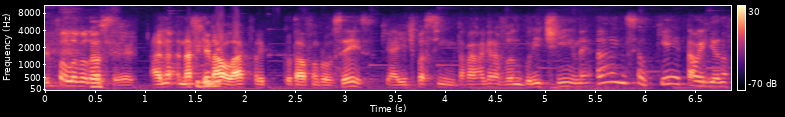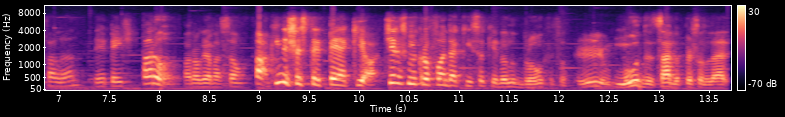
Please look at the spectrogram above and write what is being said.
Ele falou meu nome certo. Aí na, na final lá, que eu, falei, que eu tava falando pra vocês, que aí, tipo assim, tava lá gravando bonitinho, né? Ai, não sei o que, tal, Eliana falando. De repente, parou, parou a gravação. Ah, quem deixou esse tripé aqui, ó? Tira esse microfone daqui, isso aqui, dando bronca. Muda, sabe, a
